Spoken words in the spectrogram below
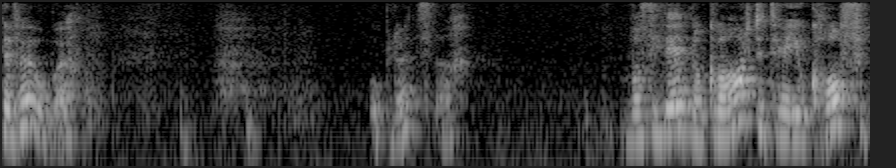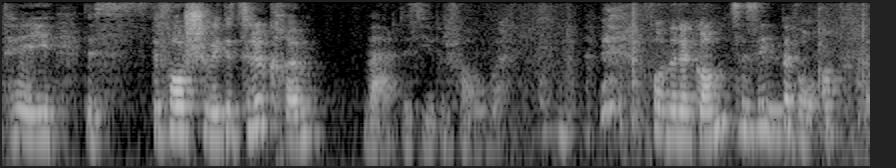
hätten wollen. Und plötzlich Als sie dort noch gewartet haben und gehofft haben, dass der Forscher wieder zurückkommt, werden sie überfallen. Von einer ganzen Sippe von Affen.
